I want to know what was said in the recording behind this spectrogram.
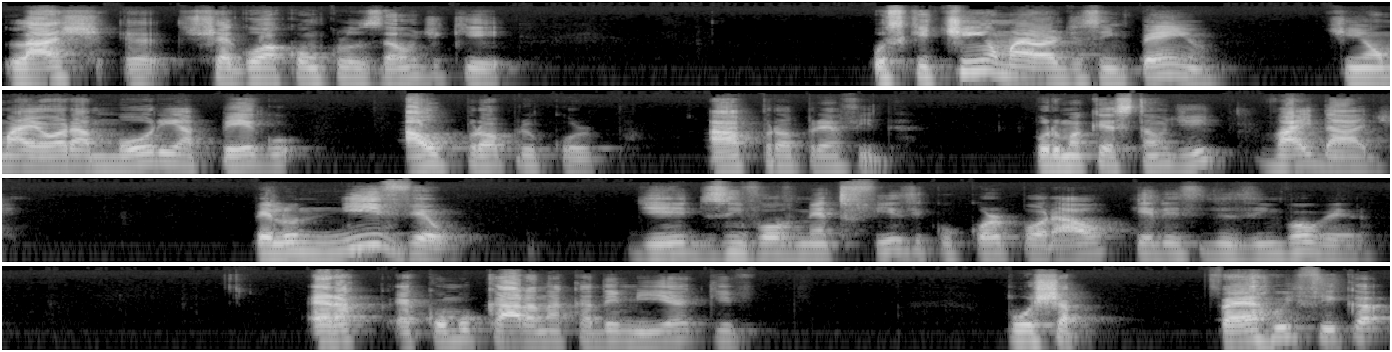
lá é, chegou à conclusão de que os que tinham maior desempenho tinham maior amor e apego ao próprio corpo, à própria vida, por uma questão de vaidade, pelo nível de desenvolvimento físico corporal que eles desenvolveram. Era, é como o cara na academia que puxa ferro e fica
